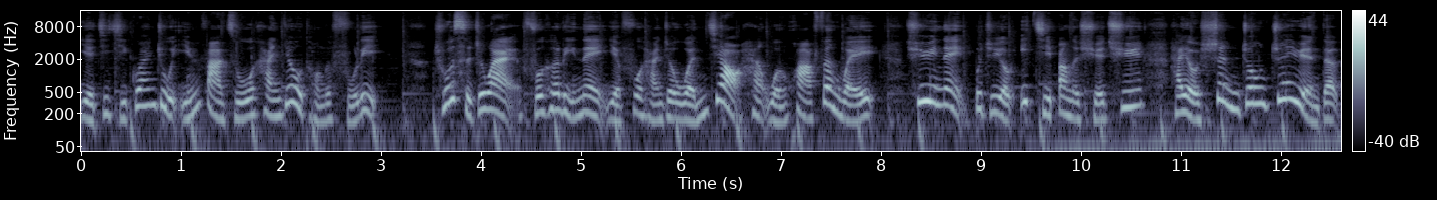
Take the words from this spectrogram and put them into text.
也积极关注银发族和幼童的福利。除此之外，福和里内也富含着文教和文化氛围。区域内不只有一级棒的学区，还有慎终追远的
